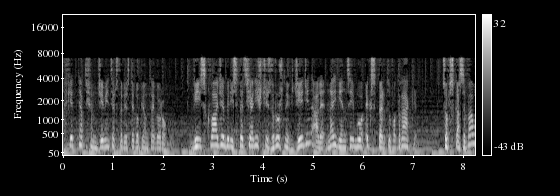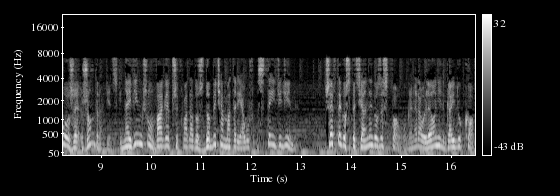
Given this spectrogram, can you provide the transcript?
kwietnia 1945 roku. W jej składzie byli specjaliści z różnych dziedzin, ale najwięcej było ekspertów od rakiet, co wskazywało, że rząd radziecki największą wagę przykłada do zdobycia materiałów z tej dziedziny. Szef tego specjalnego zespołu, generał Leonid Gajdukow,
